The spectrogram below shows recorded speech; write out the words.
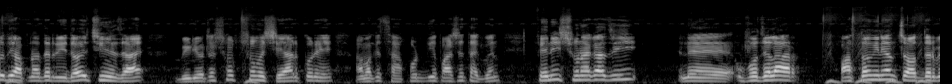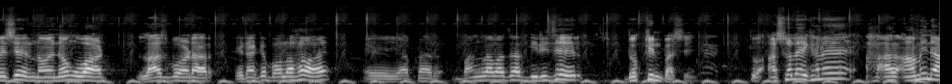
যদি আপনাদের হৃদয় ছুঁয়ে যায়, ভিডিওটা সবসময় শেয়ার করে আমাকে সাপোর্ট দিয়ে পাশে থাকবেন। ফেনী সোনাগাজী উপজেলার পাঁচ নং ইউনিয়ন চৌদ্দর বেশের নয় নং ওয়ার্ড লাস্ট বর্ডার এটাকে বলা হয় এই আপনার বাংলা বাজার ব্রিজের দক্ষিণ পাশে। তো আসলে এখানে আমি না,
